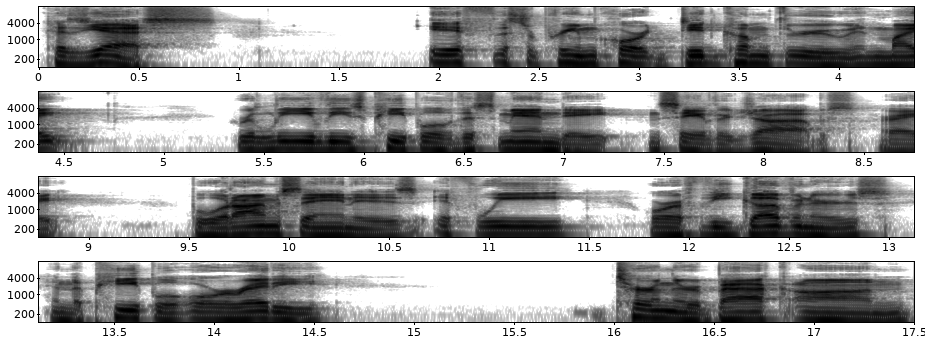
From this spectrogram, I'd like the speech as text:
Because, yes, if the Supreme Court did come through, it might relieve these people of this mandate and save their jobs, right? But what I'm saying is if we or if the governors and the people already turn their back on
